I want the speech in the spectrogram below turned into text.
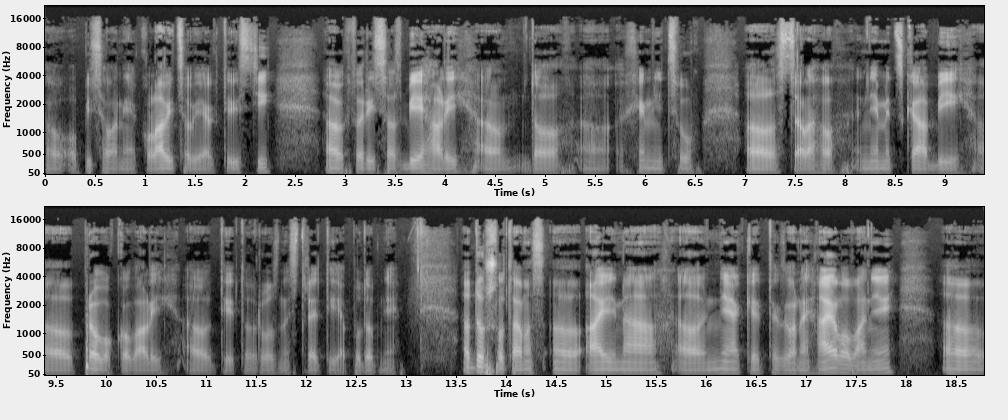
opisovaní ako lavicoví aktivisti, ktorí sa zbiehali do Chemnicu z celého Nemecka, aby provokovali tieto rôzne strety a podobne. Došlo tam eh, aj na eh, nejaké tzv. hajlovanie eh,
